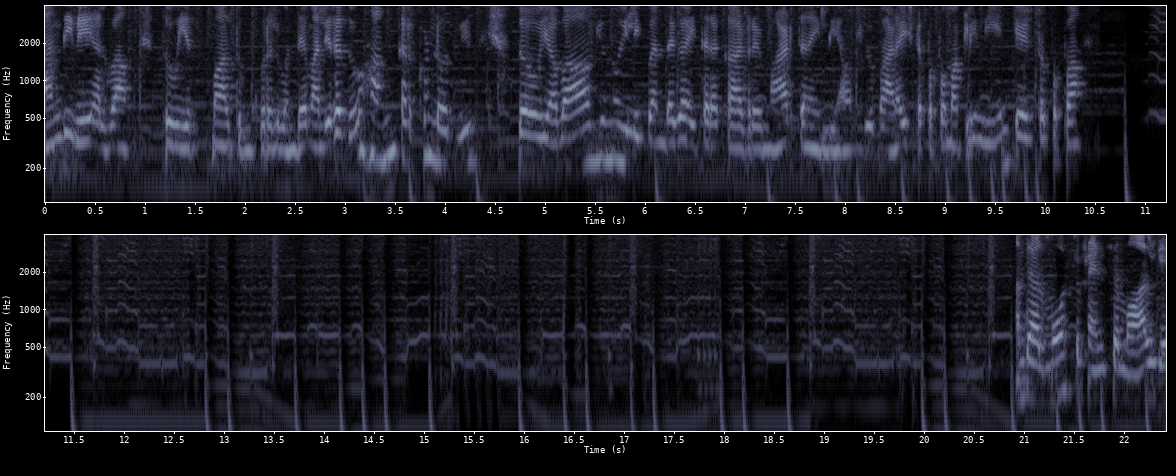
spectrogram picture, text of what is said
ಆನ್ ದಿ ವೇ ಅಲ್ವಾ. ಸೊ ಎಸ್ ಮಾಲ್ ತುಮಕೂರಲ್ಲಿ ಒಂದೇ ಮಾಲ್ ಇರೋದು, ಹಂಗೆ ಕರ್ಕೊಂಡು ಹೋದ್ವಿ. ಸೊ ಯಾವಾಗ್ಲೂ ಇಲ್ಲಿಗೆ ಬಂದಾಗ ಈ ಥರ ಕಾರ್ ಡ್ರೈವ್ ಮಾಡ್ತಾನೆ ಇಲ್ಲಿ. ಅವನಿಗೆ ಭಾಳ ಇಷ್ಟ. ಪಪ್ಪ ಮಕ್ಳಿಂದ ಏನು ಕೇಳ್ತಾವ ಪಾಪ ಅಂದರೆ ಆಲ್ಮೋಸ್ಟ್ ಫ್ರೆಂಡ್ಸ್ ಮಾಲ್ಗೆ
